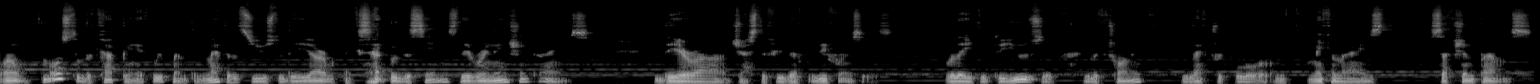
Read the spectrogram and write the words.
Well, most of the cupping equipment and methods used today are exactly the same as they were in ancient times. There are just a few differences. related to use of electronic, electrical, or me- mechanized suction pumps.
